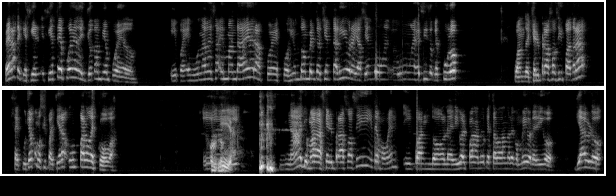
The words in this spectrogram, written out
espérate, que si, si este puede, yo también puedo. Y pues en una de esas mandaderas, pues cogí un dumbbell de 80 libras y haciendo un, ejercicio que es pull-up. Cuando eché el brazo así para atrás, se escuchó como si partiera un palo de escoba. Y, nada, yo me agarré el brazo así y de momento, y cuando le digo al pana que estaba dándole conmigo, le digo, diablo,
